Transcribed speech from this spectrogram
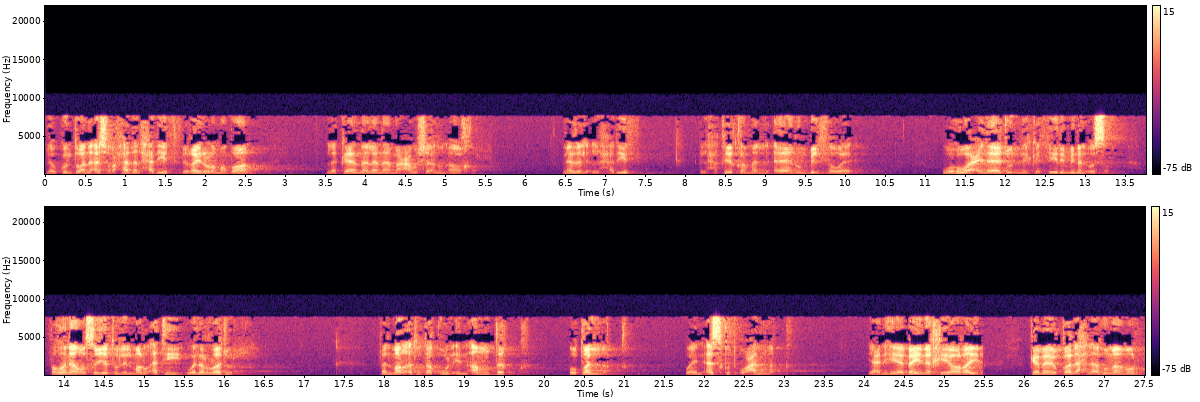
لو كنت أنا أشرح هذا الحديث في غير رمضان لكان لنا معه شأن آخر. هذا الحديث الحقيقة ملآن بالفوائد وهو علاج لكثير من الأسر. فهنا وصية للمرأة وللرجل. فالمرأة تقول إن أنطق أطلق وإن أسكت أعلق. يعني هي بين خيارين كما يقال أحلاهما مر.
